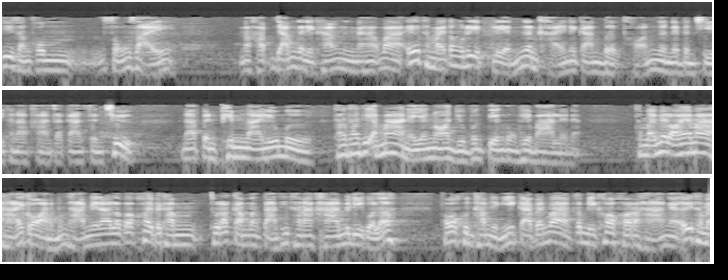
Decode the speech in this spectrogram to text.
ที่สังคมสงสัยนะครับ ย้ำกันอีกครั้งหนึ่งนะฮะว่าเอ๊ะทำไมต้องรีบเปลี่ยนเงื่อนไขในการเบิกถอนเงินในบัญชีธนาคารจากการเซ็นชื่อนะเป็นพิมพ์ลายนิ้วมือ ทั้งๆทที่อาม่าเนี่ยยังนอนอยู่บนเตียงโรงพยาบาลเลยเนี่ย ทำไมไม่รอให้อาม่าหายก่อนผมถามนี้นะแล้วก็ค่อยไปทำธุรกรรมต่าง ๆ ที่ธนาคารไม่ดีกว่าเหรอเพราะว่าคุณทำอย่างนี้กลายเป็นว่าก็มีข้อคอรหาไงเอ้ยทำไม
